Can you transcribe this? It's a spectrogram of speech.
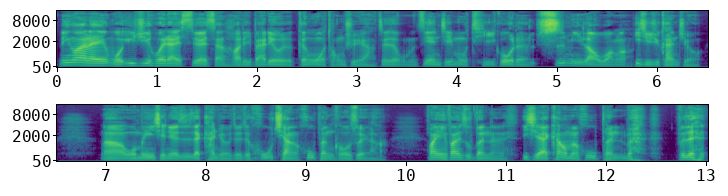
另外呢，我预计会在四月三号礼拜六跟我同学啊，这是我们之前节目提过的狮迷老王啊，一起去看球。那我们以前就是在看球就是互呛、互喷口水啦。欢迎番薯粉呢一起来看我们互喷，不 不是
